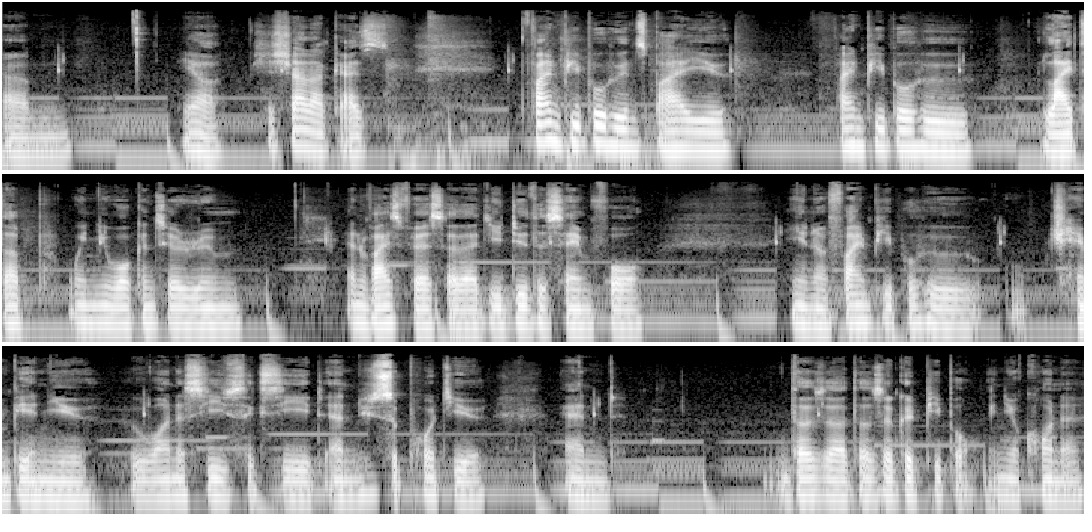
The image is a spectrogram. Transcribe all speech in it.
Um, yeah, just shout out, guys. Find people who inspire you. Find people who light up when you walk into a room, and vice versa. That you do the same for. You know, find people who champion you, who want to see you succeed, and who support you, and those are those are good people in your corner,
